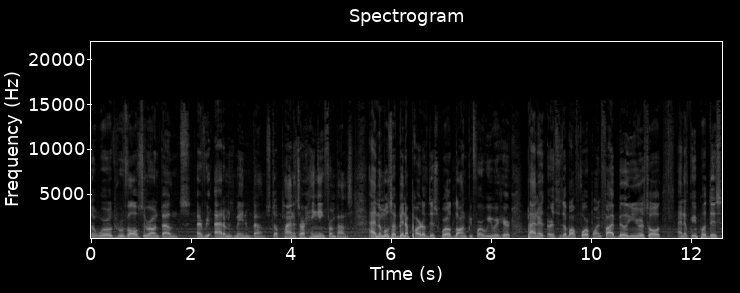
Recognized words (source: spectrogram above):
The world revolves around balance. Every atom is made in balance. The planets are hanging from balance. Animals have been a part of this world long before we were here. Planet Earth is about 4.5 billion years old, and if we put this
